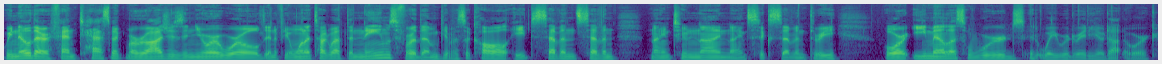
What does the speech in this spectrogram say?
We know there are phantasmic mirages in your world, and if you want to talk about the names for them, give us a call, 877 929 9673, or email us words at waywordradio.org.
